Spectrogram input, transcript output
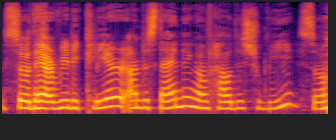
so they are really clear understanding of how this should be. So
